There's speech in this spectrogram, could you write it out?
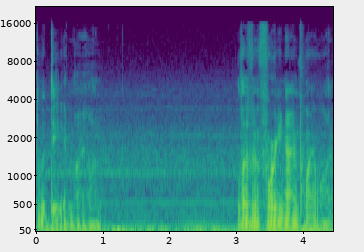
What date am I on? 1149.1.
